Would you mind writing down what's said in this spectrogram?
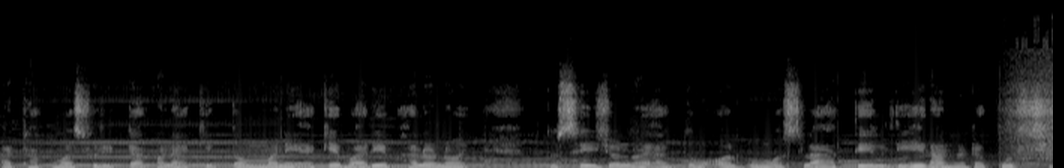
আর ঠাকুমার শরীরটা এখন একদম মানে একেবারেই ভালো নয়, তো সেই জন্য একদম অল্প মশলা আর তেল দিয়ে রান্নাটা করছি।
